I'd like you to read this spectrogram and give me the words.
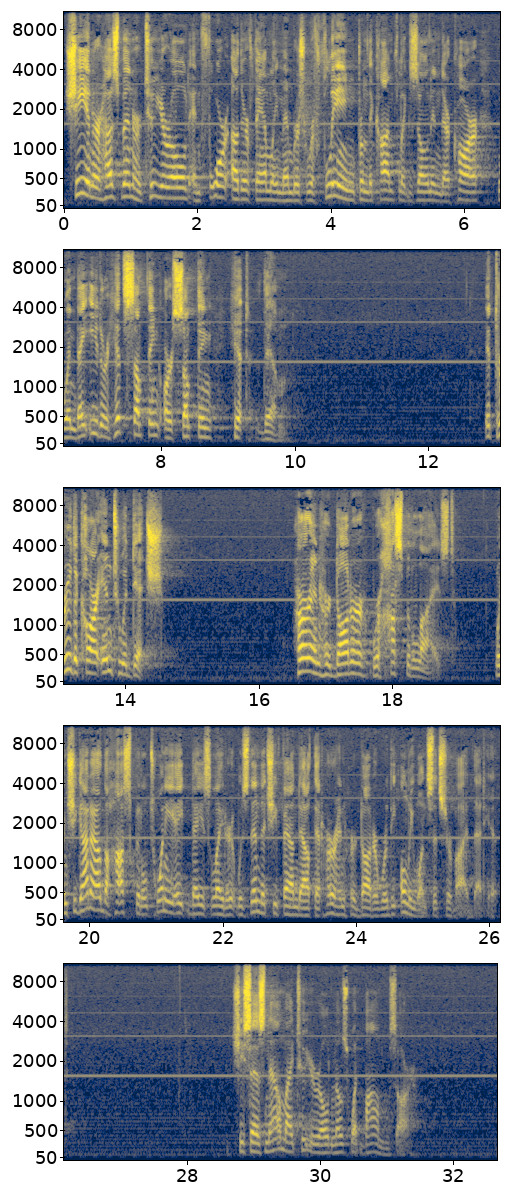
She and her husband, her two year old, and four other family members were fleeing from the conflict zone in their car when they either hit something or something hit them. It threw the car into a ditch. Her and her daughter were hospitalized. When she got out of the hospital 28 days later, it was then that she found out that her and her daughter were the only ones that survived that hit. She says, Now my two year old knows what bombs are.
